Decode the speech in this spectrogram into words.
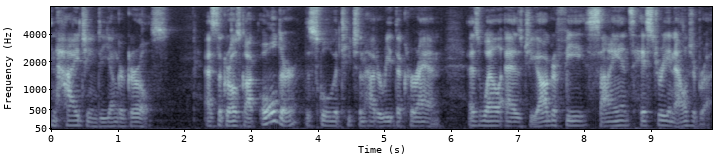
and hygiene to younger girls. As the girls got older, the school would teach them how to read the Quran, as well as geography, science, history, and algebra.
